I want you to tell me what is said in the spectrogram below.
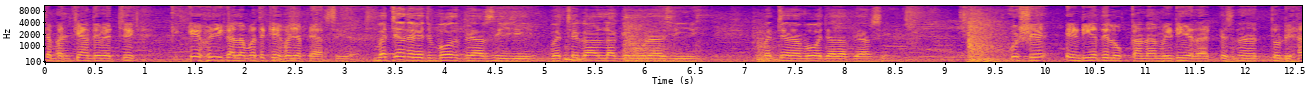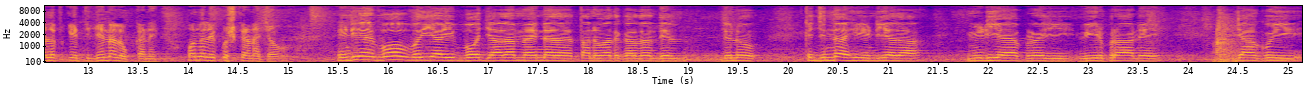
ਤੇ ਬੱਚਿਆਂ ਦੇ ਵਿੱਚ ਕਿ- ਕਿਹੋ ਜੀ ਗੱਲਬਾਤ ਕਿਹੋ ਜਿਹਾ ਪਿਆਰ ਸੀਗਾ? ਬੱਚਿਆਂ ਦੇ ਵਿੱਚ ਬਹੁਤ ਪਿਆਰ ਸੀ ਜੀ। ਬੱਚੇ ਗੱਲ ਲਾ ਕੇ ਰੋ ਰਿਹਾ ਸੀ। ਬੱਚਿਆਂ ਨਾਲ ਬਹੁਤ ਜ਼ਿਆਦਾ ਪਿਆਰ ਸੀ। ਕੁਝ ਇੰਡੀਆ ਦੇ ਲੋਕਾਂ ਦਾ ਮੀਡੀਆ ਦਾ ਕਿਸ ਨੇ ਤੁਹਾਡੀ ਹੈਲਪ ਕੀਤੀ ਜਿਨ੍ਹਾਂ ਲੋਕਾਂ ਨੇ ਉਹਨਾਂ ਲਈ ਕੁਝ ਕਹਿਣਾ ਚਾਹੋ? ਇੰਡੀਆ ਬਹੁਤ ਵਧੀਆ ਜੀ ਬਹੁਤ ਜ਼ਿਆਦਾ ਮੈਂ ਇਹਨਾਂ ਦਾ ਧੰਨਵਾਦ ਕਰਦਾ ਦਿਲ ਦਿਲੋਂ ਕਿ ਜਿੰਨਾ ਹੀ ਇੰਡੀਆ ਦਾ ਮੀਡੀਆ ਹੈ ਆਪਣਾ ਜੀ ਵੀਰ ਭਰਾ ਨੇ ਜਾਂ ਕੋਈ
